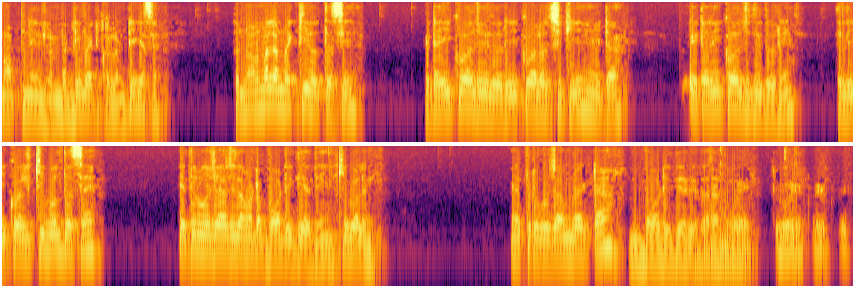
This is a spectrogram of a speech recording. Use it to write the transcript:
মাপ নিয়ে নিলাম বা ডিভাইড করলাম, ঠিক আছে? তো নর্মালি আমরা কি ধরতেছি? এটা ইকুয়াল যদি ধরি ইকুয়াল হচ্ছে কি? এটা, এটার ইকুয়াল যদি ধরি, তাহলে ইকুয়াল কি বলতেছে? এতটুকু জায়গায় যদি আমরা একটা বডি দিয়ে দিই কি বলেন? এতটুকু যে আমরা একটা বডি দিয়ে দিই দাঁড়ান ওয়েট ওয়েট ওয়েট ওয়েট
